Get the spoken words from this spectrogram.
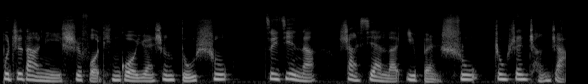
不知道你是否听过原声读书？最近呢上线了一本书《终身成长》。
